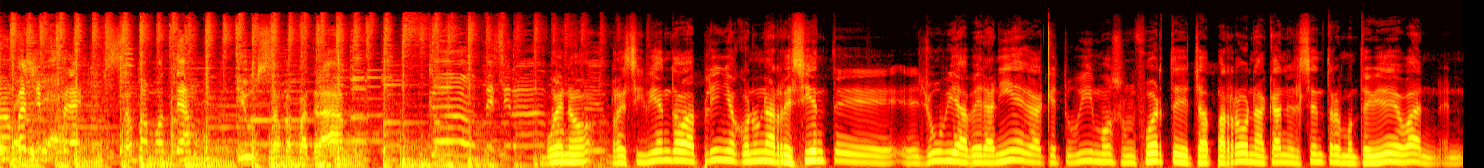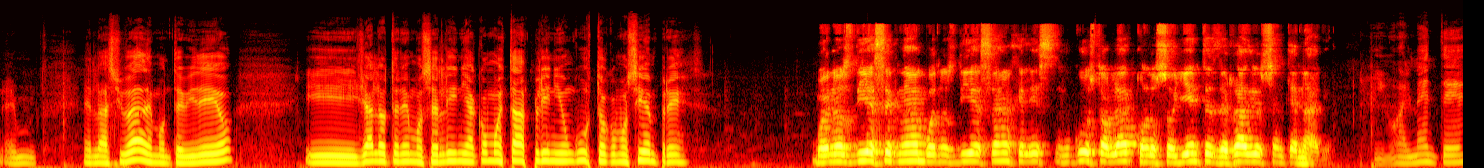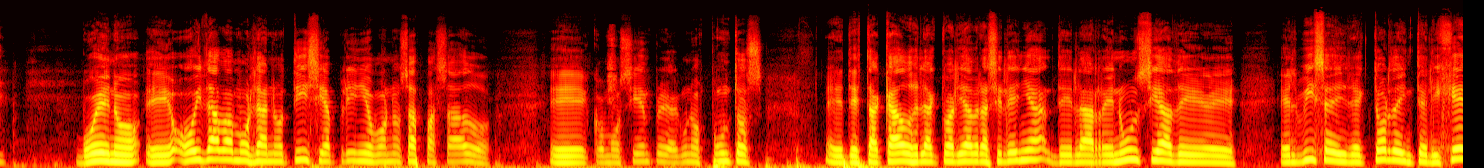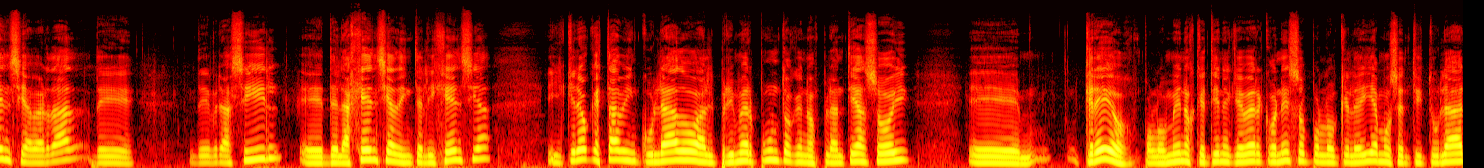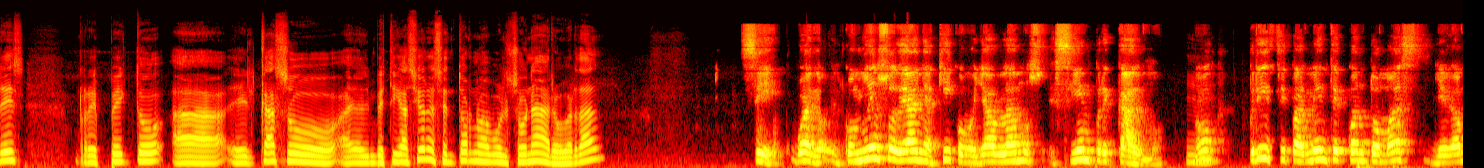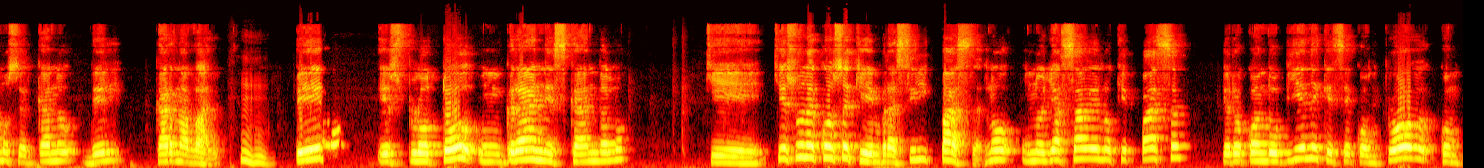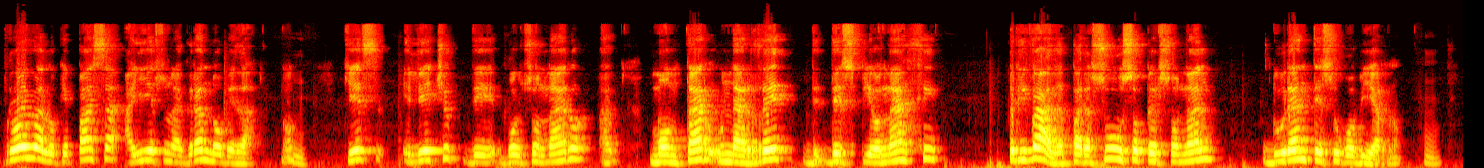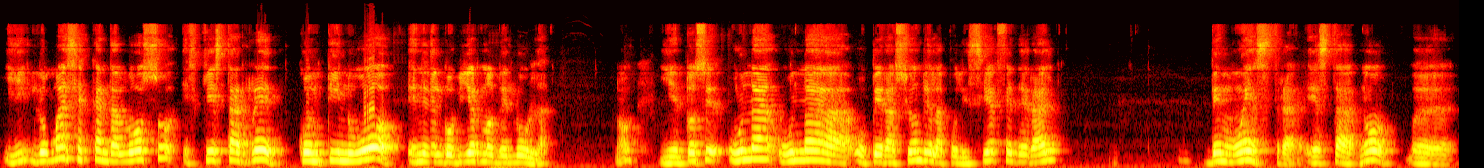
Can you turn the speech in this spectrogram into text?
Cantem o samba de freque, o samba moderno y o samba cuadrado. Cantem ciranda. Bueno, recibiendo a Plinio con una reciente eh, lluvia veraniega que tuvimos, un fuerte chaparrón acá en el centro de Montevideo, van, en, en- en la ciudad de Montevideo, y ya lo tenemos en línea. ¿Cómo estás, Plinio? Un gusto, como siempre. Buenos días, Hernán. Buenos días, Ángeles. Un gusto hablar con los oyentes de Radio Centenario. Igualmente. Bueno, eh, hoy dábamos la noticia, Plinio, vos nos has pasado, eh, como siempre, algunos puntos eh, destacados de la actualidad brasileña, de la renuncia de el vicedirector de inteligencia, ¿verdad? De, de Brasil, de la agencia de inteligencia, y creo que está vinculado al primer punto que nos planteas hoy. creo, por lo menos, que tiene que ver con eso, por lo que leíamos en titulares respecto a el caso, a investigaciones en torno a Bolsonaro, ¿verdad? Sí, bueno, el comienzo de año aquí, como ya hablamos, es siempre calmo, ¿no? Mm. Principalmente cuanto más llegamos cercano del carnaval. Pero explotó un gran escándalo que, que es una cosa que en Brasil pasa, ¿no? Uno ya sabe lo que pasa, pero cuando viene que se comprueba, comprueba lo que pasa, ahí es una gran novedad, ¿no? Mm. Que es el hecho de Bolsonaro a montar una red de, de espionaje privada para su uso personal durante su gobierno. Mm. Y lo más escandaloso es que esta red continuó en el gobierno de Lula. ¿no? Y entonces una, una operación de la Policía Federal demuestra esta, ¿no? Eh,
